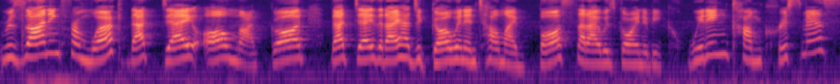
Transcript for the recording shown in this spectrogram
Resigning from work that day, oh my god, that day that I had to go in and tell my boss that I was going to be quitting come Christmas,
